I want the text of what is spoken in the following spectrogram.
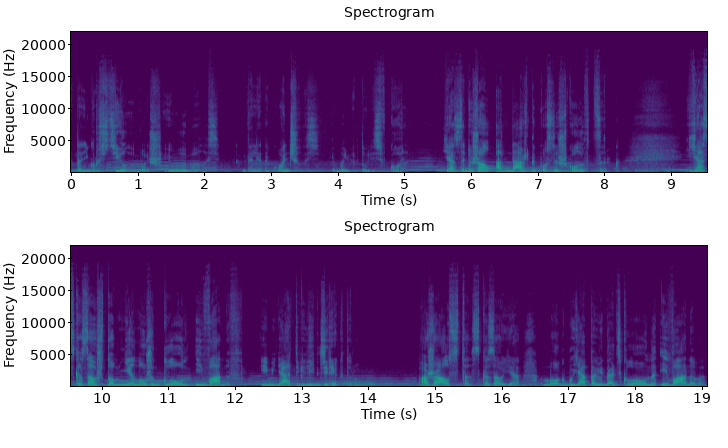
Она не грустила больше и улыбалась. Когда лето кончилось, и мы вернулись в город, я забежал однажды после школы в цирк. Я сказал, что мне нужен клоун Иванов, и меня отвели к директору. «Пожалуйста», — сказал я, — «мог бы я повидать клоуна Иванова?»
